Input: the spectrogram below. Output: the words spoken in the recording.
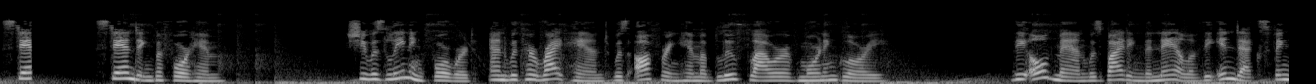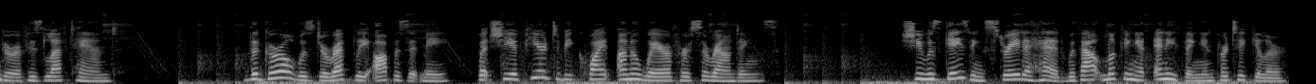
Stand standing before him. She was leaning forward, and with her right hand was offering him a blue flower of morning glory. The old man was biting the nail of the index finger of his left hand. The girl was directly opposite me, but she appeared to be quite unaware of her surroundings. She was gazing straight ahead without looking at anything in particular.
